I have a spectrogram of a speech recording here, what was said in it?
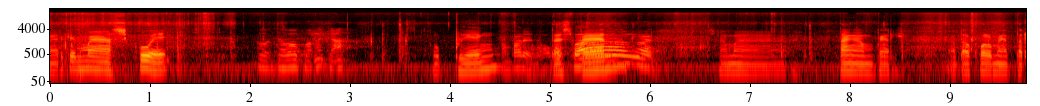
Mereknya Mas Kue Oh, dawa banget ya. obeng tes pen sama tang ampere atau voltmeter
